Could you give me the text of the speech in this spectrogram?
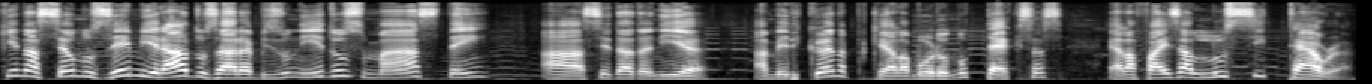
que nasceu nos Emirados Árabes Unidos, mas tem a cidadania americana, porque ela morou no Texas. Ela faz a Lucy Terra.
